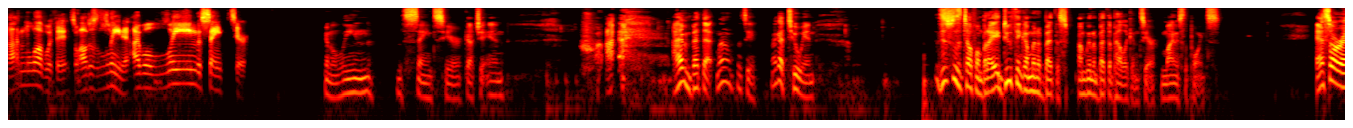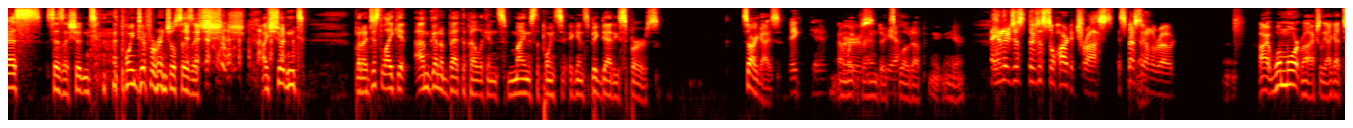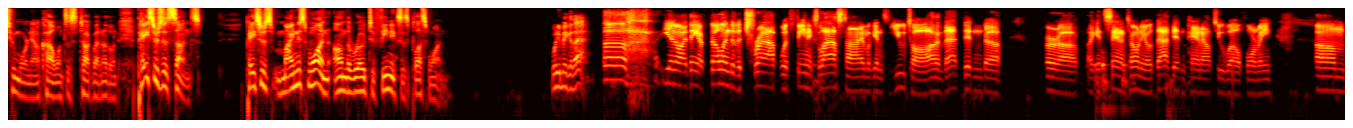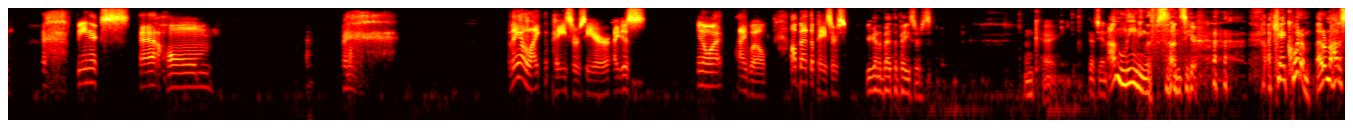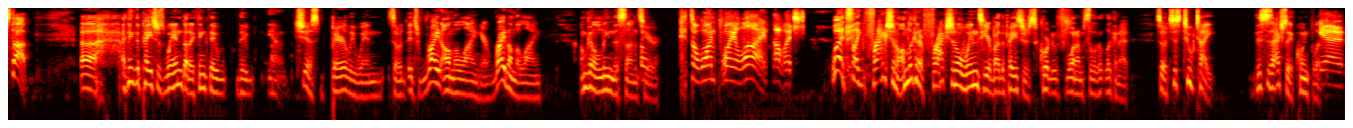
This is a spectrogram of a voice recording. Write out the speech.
not in love with it, so I'll just lean it. I will lean the Saints here. Gonna lean the Saints here. Got you in. I I haven't bet that. Well, let's see. I got two in. This was a tough one, but I do think I'm gonna bet this. I'm gonna bet the Pelicans here minus the points. SRS says I shouldn't. Point differential says I sh- I shouldn't, but I just like it. I'm gonna bet the Pelicans minus the points against Big Daddy's Spurs. Sorry, guys. Big yeah, I'm waiting for him to yeah. explode up here. And they're just they're just so hard to trust, especially Yeah. on the road. All right, one more. Well, actually, I got two more now. Kyle wants us to talk about another one. Pacers at Suns. Pacers minus one on the road to Phoenix is plus one. What do you make of that? Uh, you know, I think I fell into the trap with Phoenix last time against Utah, and that didn't, uh, or uh, against San Antonio, that didn't pan out too well for me. Um, Phoenix at home. I think I like the Pacers here. I just, you know what? I will. I'll bet the Pacers. You're going to bet the Pacers. Okay. Gotcha. And I'm leaning the Suns here. I can't quit them. I don't know how to stop. Uh, I think the Pacers win, but I think they they you know, just barely win. So it's right on the line here, right on the line. I'm going to lean the Suns Oh. here. It's a one point line. How much? Well, it's like fractional. I'm looking at fractional wins here by the Pacers, according to what I'm looking at. So it's just too tight. This is actually a coin flip. Yeah,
